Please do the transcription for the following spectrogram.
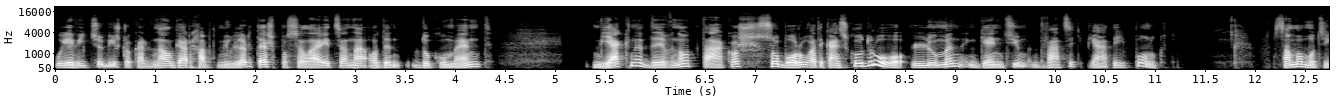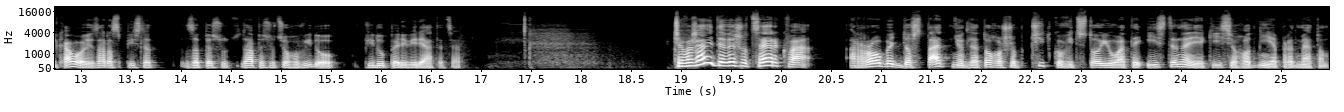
уявіть собі, що кардинал Герхард Мюллер теж посилається на один документ, як не дивно, також Собору Ватиканського II, Lumen Gentium 25 пункт. Самому цікаво, і зараз після запису, запису цього відео піду перевіряти це. Чи вважаєте ви, що церква робить достатньо для того, щоб чітко відстоювати істини, які сьогодні є предметом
